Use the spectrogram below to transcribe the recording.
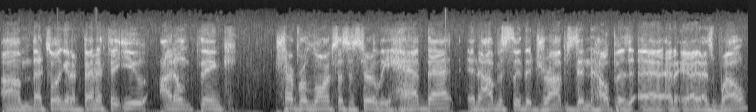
um, that's only going to benefit you. I don't think. Trevor Lawrence necessarily had that, and obviously the drops didn't help as uh, as well.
